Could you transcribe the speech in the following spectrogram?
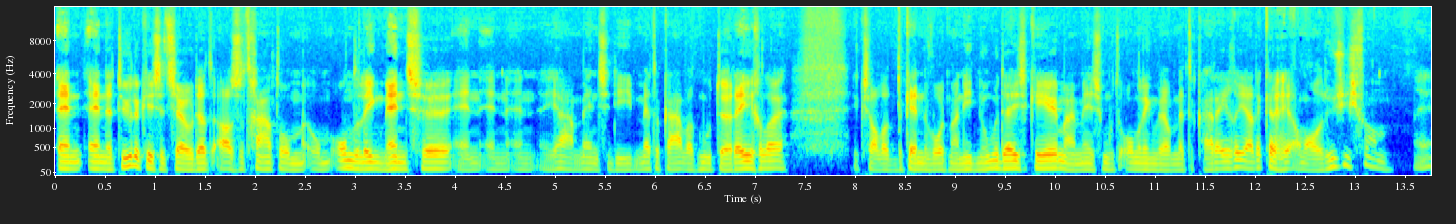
En, en natuurlijk is het zo dat als het gaat om, om onderling mensen en, en, en ja, mensen die met elkaar wat moeten regelen. Ik zal het bekende woord maar niet noemen deze keer, maar mensen moeten onderling wel met elkaar regelen. Ja, daar krijg je allemaal ruzies van. Hè?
